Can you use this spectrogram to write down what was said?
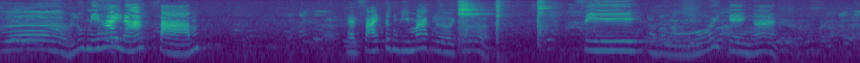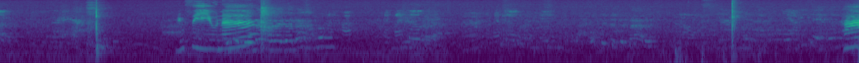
เออ ลูกนี้ให้นะ สาม แขนซ้ายตึงดีมากเลยเก็สี่โอ้โหเก่งอะยังสี่อยู่นะ เดินหน้าเลยเดินหน้า ห้า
